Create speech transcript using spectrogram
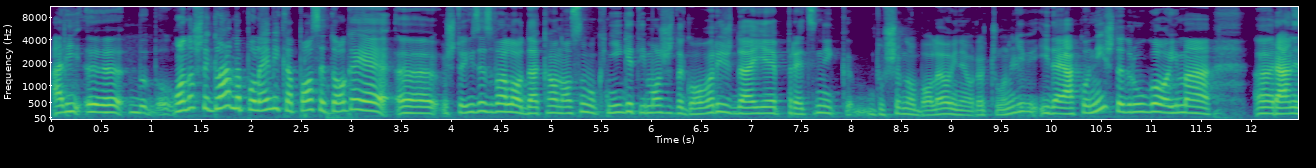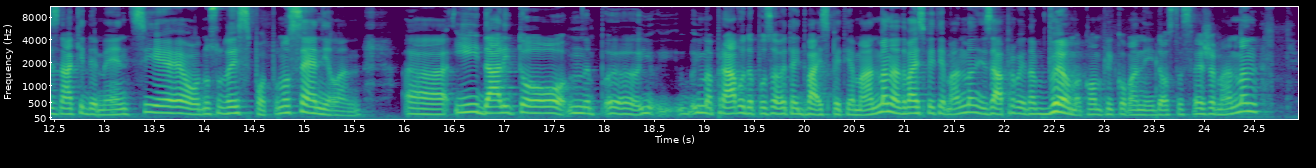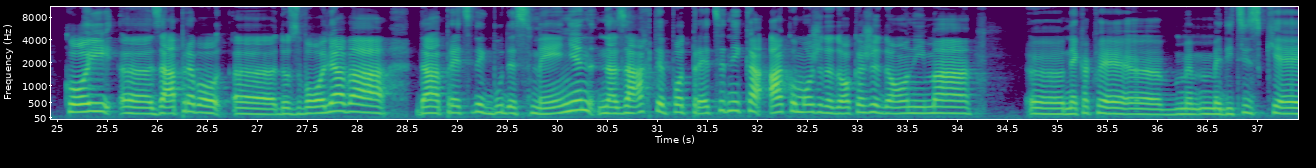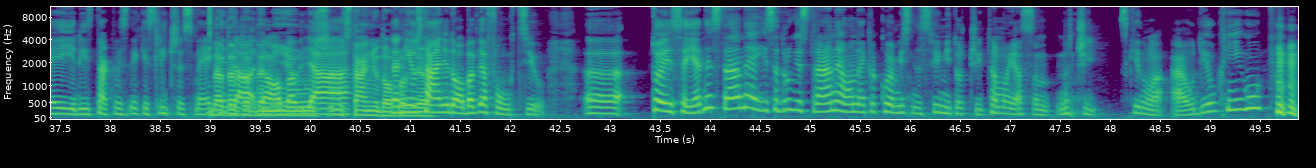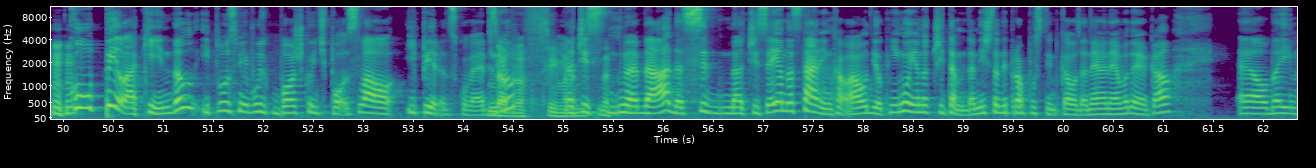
Ali e, b- ono što je glavna polemika posle toga je e, što je izazvalo da kao na osnovu knjige ti možeš da govoriš da je predsednik duševno oboleo i neuračunljiv i da je ako ništa drugo ima e, rane znake demencije, odnosno da je potpuno senilan. Uh, i da li to i- ima pravo da pozove taj 25. amandman, a 25. amandman je zapravo jedan veoma komplikovan i dosta svež amandman koji e, zapravo e, dozvoljava da predsednik bude smenjen na zahtev podpredsednika ako može da dokaže da on ima e, nekakve me- medicinske ili takve neke slične smetnje Da, da, da, da nije u- obavlja u stanju da da nije u obavlja- stanju da obavlja funkciju. E, to je sa jedne strane i sa druge strane on nekako, ja mislim da svi mi to čitamo, ja sam, znači, skinula audio knjigu, kupila Kindle i plus mi je Vuk Bošković poslao i piratsku verziju. Dobro, svima Znači, da, da, da se, znači sve i onda stavim kao audio knjigu i onda čitam, da ništa ne propustim, kao da ne, ne bude kao... E, ovaj,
